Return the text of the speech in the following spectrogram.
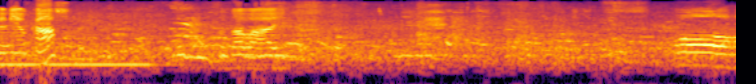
Wymiękasz? To dawaj. O!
